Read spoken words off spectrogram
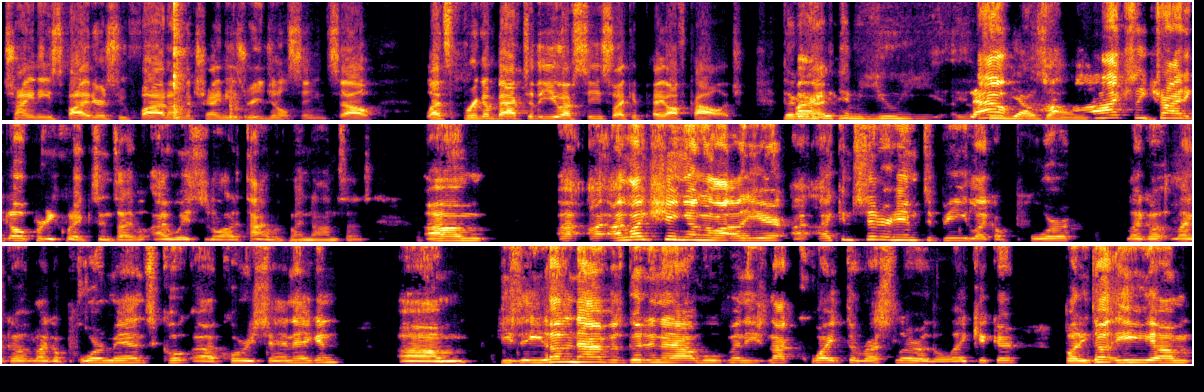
Chinese fighters who fight on the Chinese regional scene. So let's bring him back to the UFC so I can pay off college. They're gonna Alright. give him Yu Yu Now, Yao I'll, Zhang. I'll actually try to go pretty quick since I, I wasted a lot of time with my nonsense. Um, I, I, like Shane Young a lot here. I, I consider him to be like a poor, like a like a like a poor man's Co- uh, Cory Sandhagen. Um, he's he doesn't have as good in and out movement. He's not quite the wrestler or the leg kicker, but he does he um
